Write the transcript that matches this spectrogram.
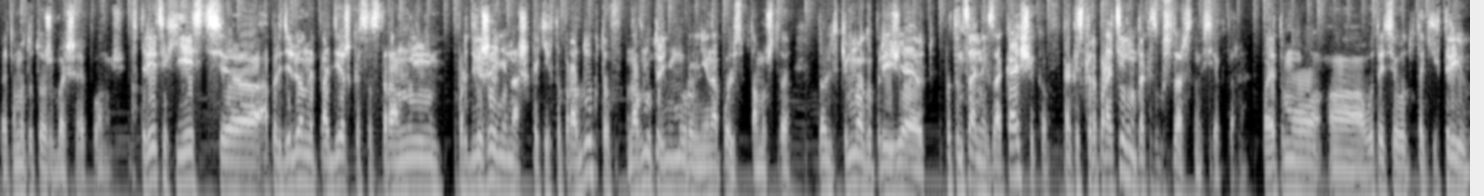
Поэтому это тоже большая помощь. В-третьих, есть э, определенная поддержка со стороны продвижения наших каких-то продуктов на внутреннем уровне Иннополиса, потому что довольно-таки много приезжают потенциальных заказчиков, как из корпоративного, так и из государственного сектора. Поэтому э, вот эти вот таких три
